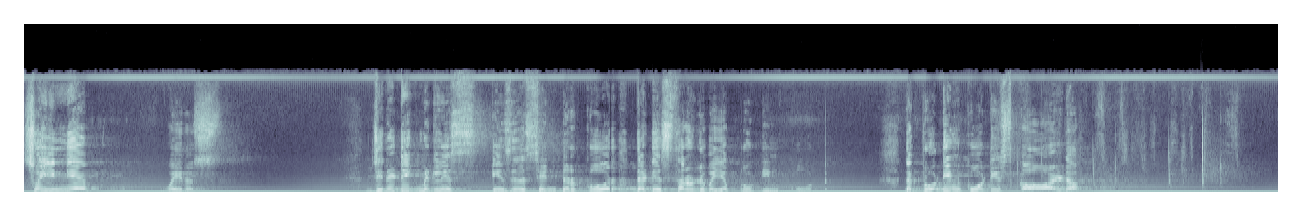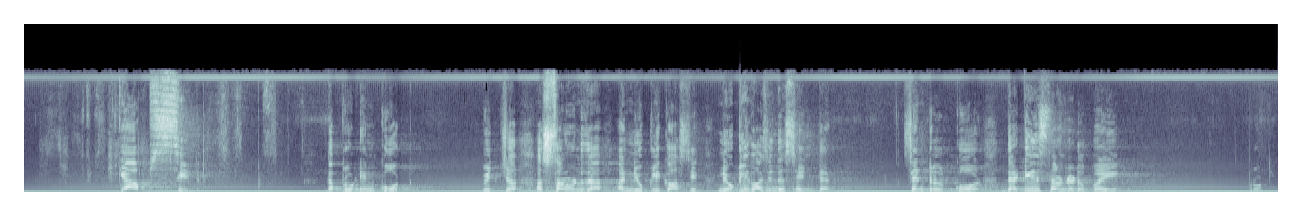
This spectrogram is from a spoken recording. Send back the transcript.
so in a virus genetic material is in the center core that is surrounded by a protein coat that protein coat is called capsid. The protein coat which uh, surrounds the uh, nucleic acid. Nucleic acid in the center. Central core that is surrounded by protein.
